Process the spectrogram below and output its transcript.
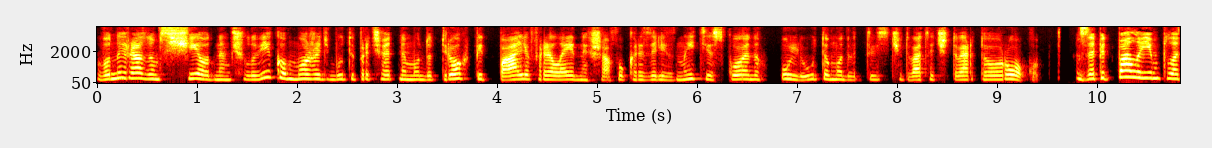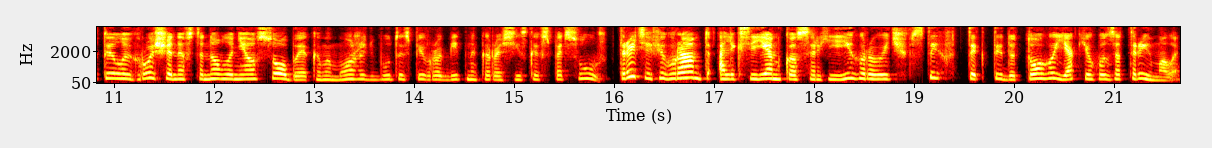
вони разом з ще одним чоловіком можуть бути причетними до трьох підпалів релейних шаф Укрзалізниці, скоєних у лютому 2024 року. За підпали їм платили гроші невстановлені особи, якими можуть бути співробітники російських спецслужб. Третій фігурант Алексієнко Сергій Ігорович встиг втекти до того, як його затримали.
